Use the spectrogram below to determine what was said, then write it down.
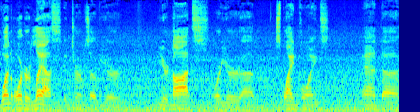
one order less in terms of your your knots or your uh, spline points, and uh,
